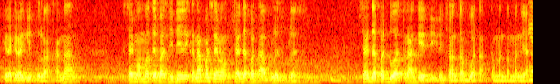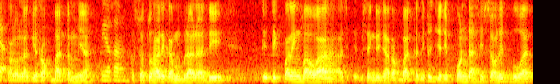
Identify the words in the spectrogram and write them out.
Kira-kira gitulah. Karena saya memotivasi diri. Kenapa saya saya dapat A plus plus? Saya dapat dua tragedi. Ini contoh buat teman-teman ya. Ya. Kalau lagi rock bottom ya, Iya, Kang. ke suatu hari kamu berada di titik paling bawah, bahasa Inggrisnya rock bottom, itu jadi pondasi solid buat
